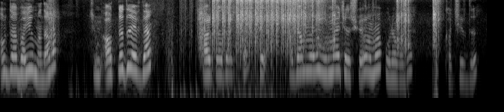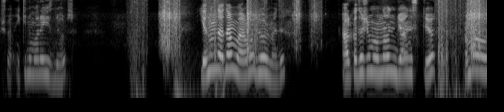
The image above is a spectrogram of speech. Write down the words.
o da bayılmadı ama şimdi atladı evden. Arkadaşlar adamları vurmaya çalışıyor ama vuramadı. Kaçırdı. Şu an iki numarayı izliyoruz. Yanında adam var ama görmedi. Arkadaşım ondan can istiyor. Ama o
